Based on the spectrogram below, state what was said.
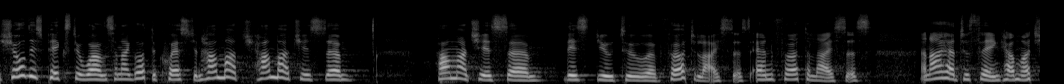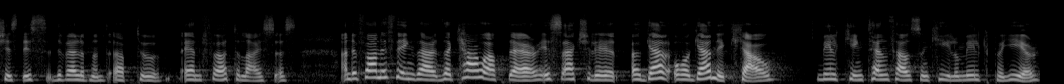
showed this picture once, and I got the question: How much? How much is? Um, how much is um, this due to uh, fertilizers and fertilizers? And I had to think, how much is this development up to N fertilizers? And the funny thing there, the cow up there is actually an organic cow, milking 10,000 kilo milk per year.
